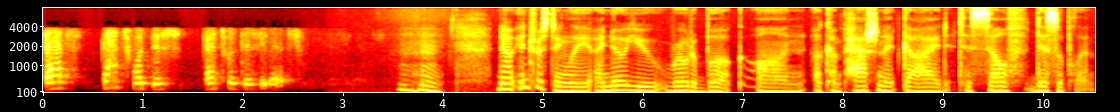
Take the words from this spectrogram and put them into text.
That's that's what this that's what this is. Mm-hmm. Now, interestingly, I know you wrote a book on a compassionate guide to self discipline,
